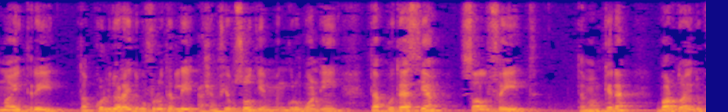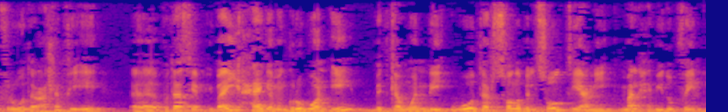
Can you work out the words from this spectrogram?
nitrate طب كل دول هيدوبوا في ال water ليه؟ عشان فيهم صوديوم من group 1 A طب بوتاسيوم sulfate تمام كده؟ برضه هيدوب في ال water عشان فيه إيه؟ بوتاسيوم يبقى أي حاجة من group 1 a بتكون لي water soluble salt يعني ملح بيدوب فين؟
